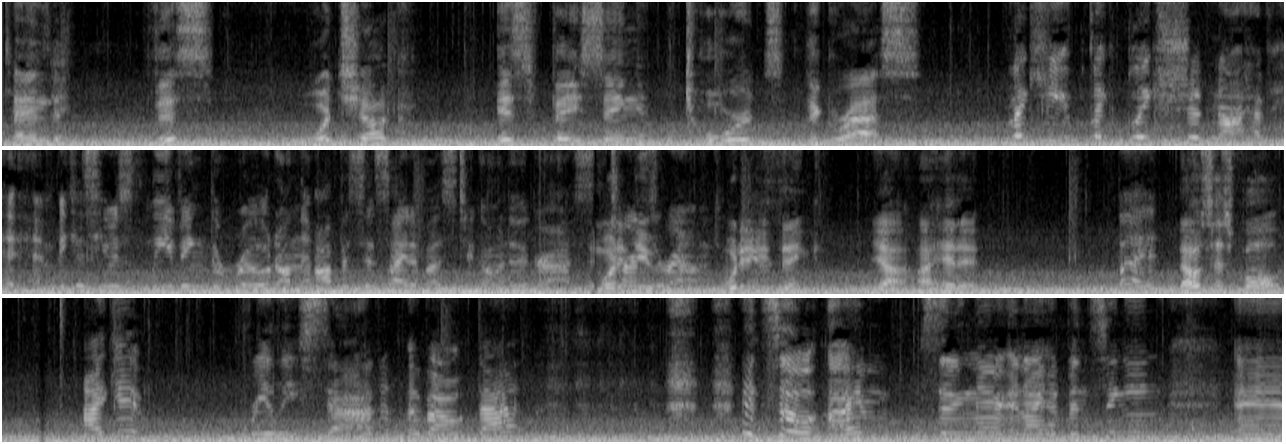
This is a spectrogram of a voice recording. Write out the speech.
to music. and this woodchuck is facing towards the grass. Like he, like Blake should not have hit him because he was leaving the road on the opposite side of us to go into the grass. What turns did you around, What did you think? Yeah, I hit it. but That was his fault. I get really sad about that. and so I'm sitting there and I had been singing and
